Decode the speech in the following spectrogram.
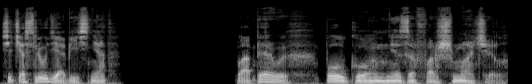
сейчас люди объяснят». «Во-первых, полку он не зафаршмачил,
